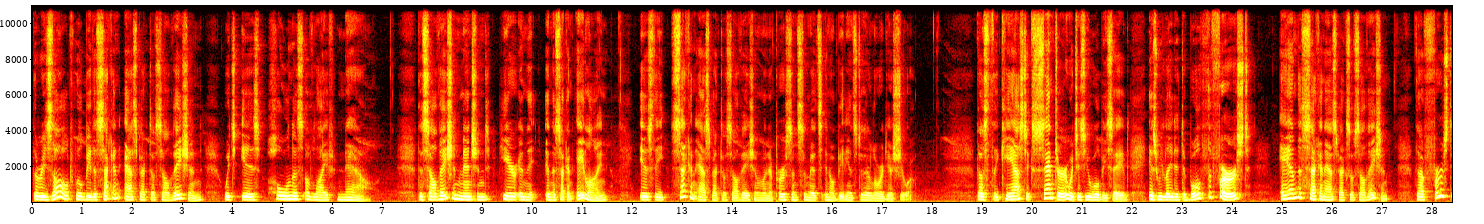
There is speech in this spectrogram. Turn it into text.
The result will be the second aspect of salvation, which is wholeness of life now. The salvation mentioned here in the in the second A line is the second aspect of salvation when a person submits in obedience to their Lord Yeshua. Thus, the chiastic center, which is you will be saved, is related to both the first and the second aspects of salvation. The first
